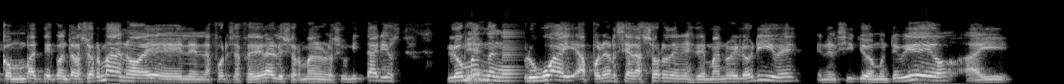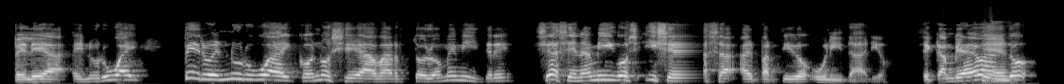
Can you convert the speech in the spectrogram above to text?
combate contra su hermano, él en las fuerzas federales, su hermano en los unitarios. Lo Bien. mandan a Uruguay a ponerse a las órdenes de Manuel Oribe en el sitio de Montevideo. Ahí pelea en Uruguay. Pero en Uruguay conoce a Bartolomé Mitre, se hacen amigos y se pasa al partido unitario. Se cambia de bando,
